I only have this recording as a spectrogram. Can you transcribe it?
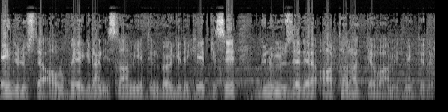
Endülüs'te Avrupa'ya giren İslamiyet'in bölgedeki etkisi günümüzde de artarak devam etmektedir.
